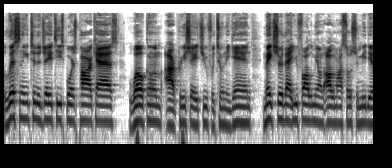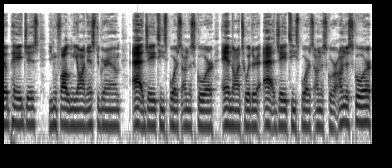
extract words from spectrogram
listening to the JT Sports Podcast, welcome. I appreciate you for tuning in. Make sure that you follow me on all of my social media pages. You can follow me on Instagram at JT Sports underscore and on Twitter at JT Sports underscore underscore.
